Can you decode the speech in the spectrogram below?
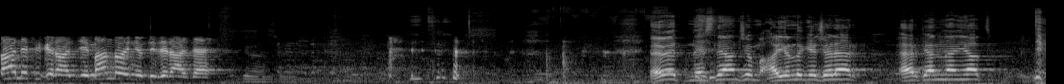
Ben de figürancıyım. Ben de oynuyorum dizilerde. Evet Neslihan'cığım hayırlı geceler. Erkenden yat.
